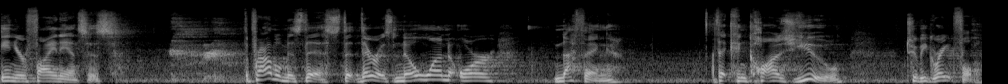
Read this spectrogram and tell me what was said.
in your finances. The problem is this that there is no one or nothing that can cause you to be grateful.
